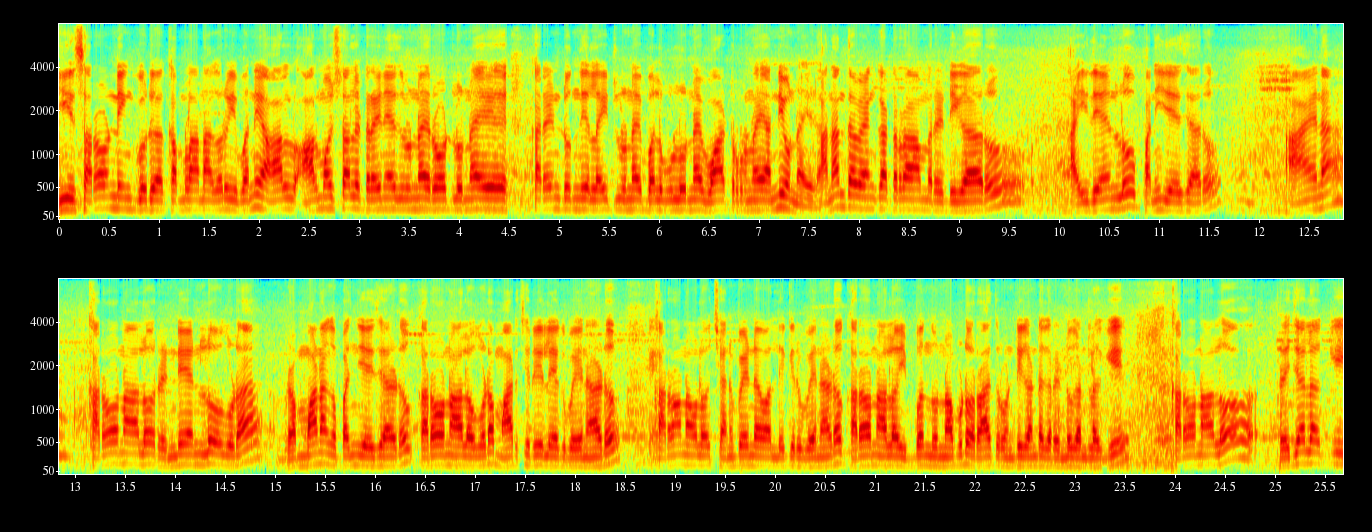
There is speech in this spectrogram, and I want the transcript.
ఈ సరౌండింగ్ గుడి కమలానగర్ ఇవన్నీ ఆల్ ఆల్మోస్ట్ ఆల్ డ్రైనేజీలు ఉన్నాయి రోడ్లు ఉన్నాయి కరెంట్ ఉంది లైట్లు ఉన్నాయి బల్బులు ఉన్నాయి వాటర్ ఉన్నాయి అన్నీ ఉన్నాయి. అనంత వెంకటరామరెడ్డి గారు ఐదేండ్లు పని చేశారు. ఆయన కరోనాలో రెండేళ్ళు కూడా బ్రహ్మాండంగా పనిచేశాడు. కరోనాలో కూడా మార్చిరీ లేకపోయినాడు కరోనాలో చనిపోయిన వాళ్ళ దగ్గరికి పోయినాడు. కరోనాలో ఇబ్బంది ఉన్నప్పుడు రాత్రి ఒంటి గంటకు రెండు గంటలకి కరోనాలో ప్రజలకి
